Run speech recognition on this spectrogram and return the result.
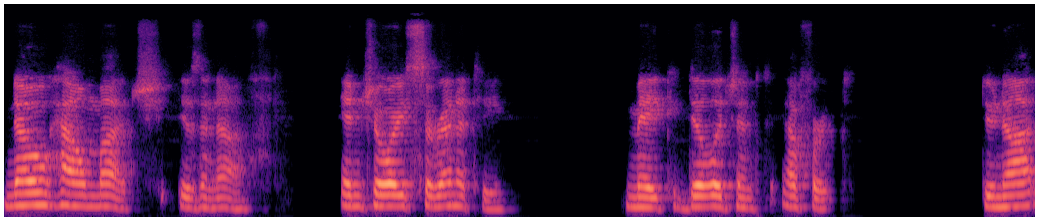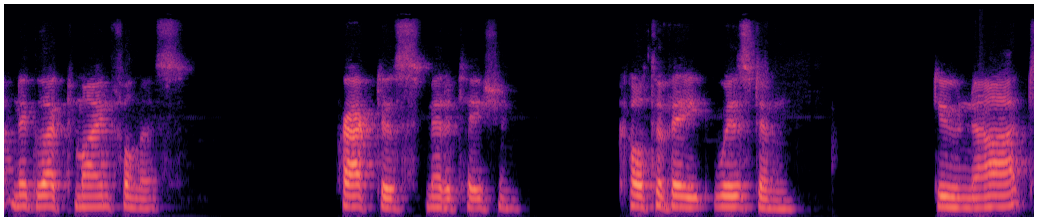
Know how much is enough. Enjoy serenity. Make diligent effort. Do not neglect mindfulness. Practice meditation. Cultivate wisdom. Do not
